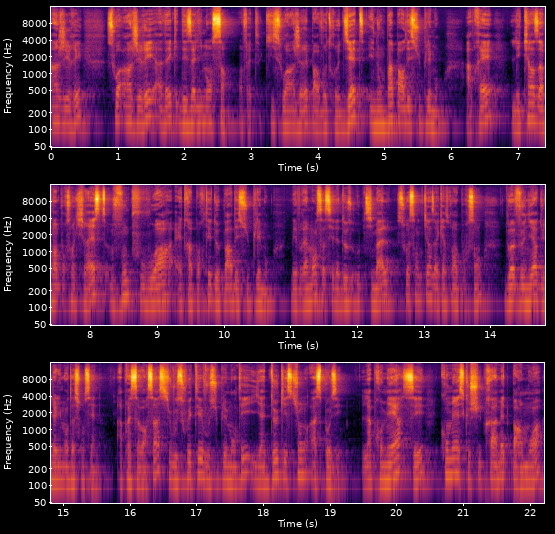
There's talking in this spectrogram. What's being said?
ingérer soient ingérés avec des aliments sains, en fait, qui soient ingérés par votre diète et non pas par des suppléments. Après, les 15 à 20% qui restent vont pouvoir être apportés de par des suppléments. Mais vraiment, ça c'est la dose optimale. 75 à 80% doivent venir d'une alimentation saine. Après savoir ça, si vous souhaitez vous supplémenter, il y a deux questions à se poser. La première, c'est combien est-ce que je suis prêt à mettre par mois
